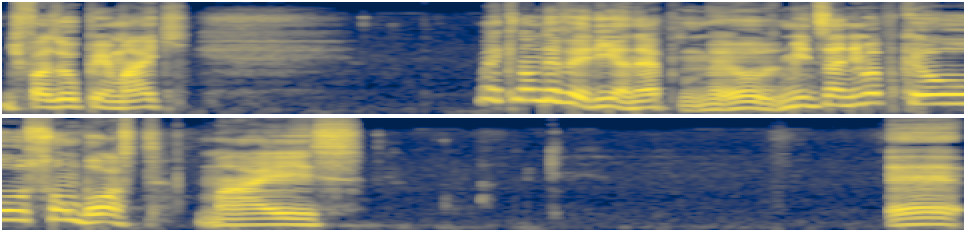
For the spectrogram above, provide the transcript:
de fazer open mic é que não deveria, né? Eu, me desanima porque eu sou um bosta, mas. É.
